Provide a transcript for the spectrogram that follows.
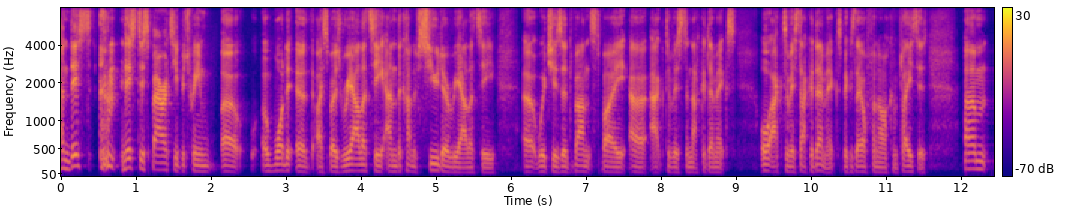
And this this disparity between uh, what uh, I suppose reality and the kind of pseudo reality, uh, which is advanced by uh, activists and academics or activist academics, because they often are conflated. Um,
